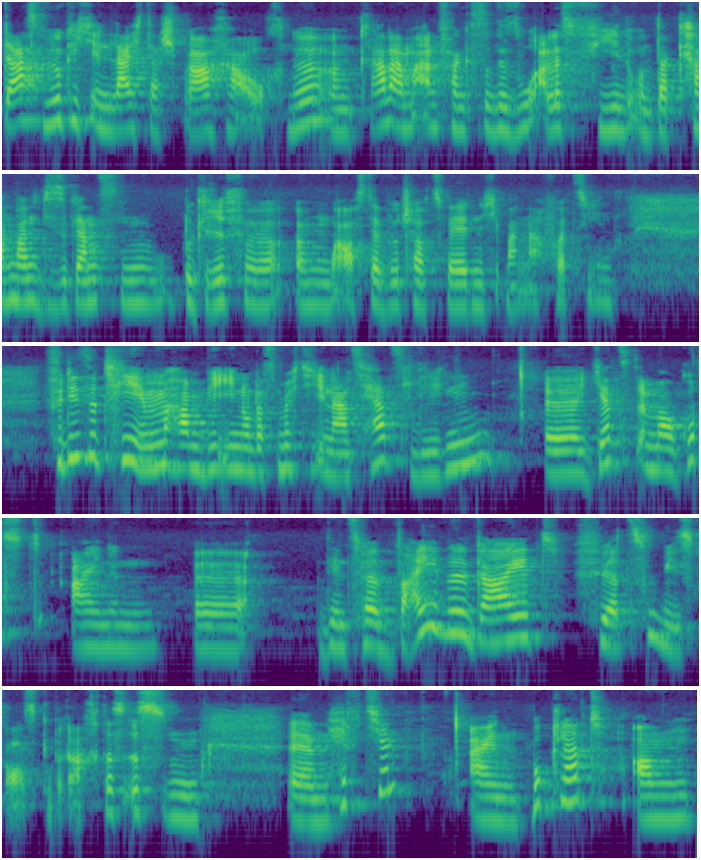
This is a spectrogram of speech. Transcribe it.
das wirklich in leichter Sprache auch. Ne? Und gerade am Anfang ist sowieso alles viel und da kann man diese ganzen Begriffe ähm, aus der Wirtschaftswelt nicht immer nachvollziehen. Für diese Themen haben wir Ihnen, und das möchte ich Ihnen ans Herz legen, äh, jetzt im August einen, äh, den Survival Guide für Azubis rausgebracht. Das ist ein ähm, Heftchen, ein Booklet, ähm,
